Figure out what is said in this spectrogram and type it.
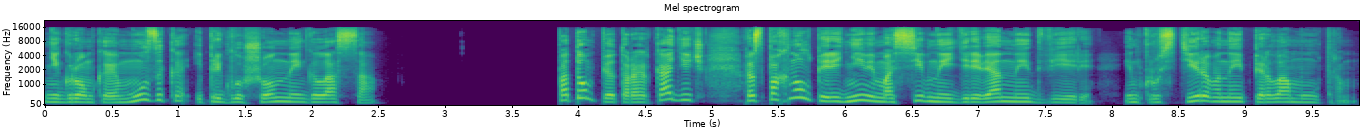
негромкая музыка и приглушенные голоса. Потом Петр Аркадьевич распахнул перед ними массивные деревянные двери, инкрустированные перламутром.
